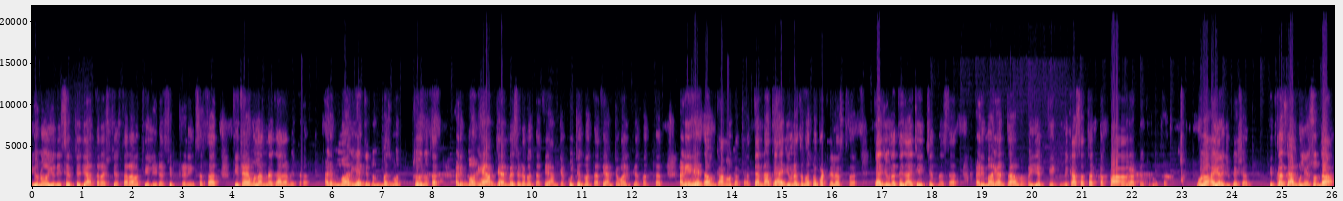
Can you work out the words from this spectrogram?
युनो युनिसेफचे जे आंतरराष्ट्रीय स्तरावरती लिडरशिप ट्रेनिंग्स असतात तिथे ह्या मुलांना जायला मिळतं. आणि मग हे तिथून मजबूत होऊन होतात. आणि मग हे आमचे अँबॅसेडर बनतात हे आमचे कोचेस बनतात हे आमचे व्हॉलंटियर्स बनतात. आणि हे जाऊन कामं करतात. त्यांना ते ह्या जीवनाचं महत्त्व पटलेलं असतं. त्या जीवनात ते जायचे इच्छित नसतात. आणि मग ह्यांचा वैयक्तिक विकासाचा टप्पा गाठणं सुरू होतं. मुलं हायर एज्युकेशन इतकंच काय मुलीसुद्धा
